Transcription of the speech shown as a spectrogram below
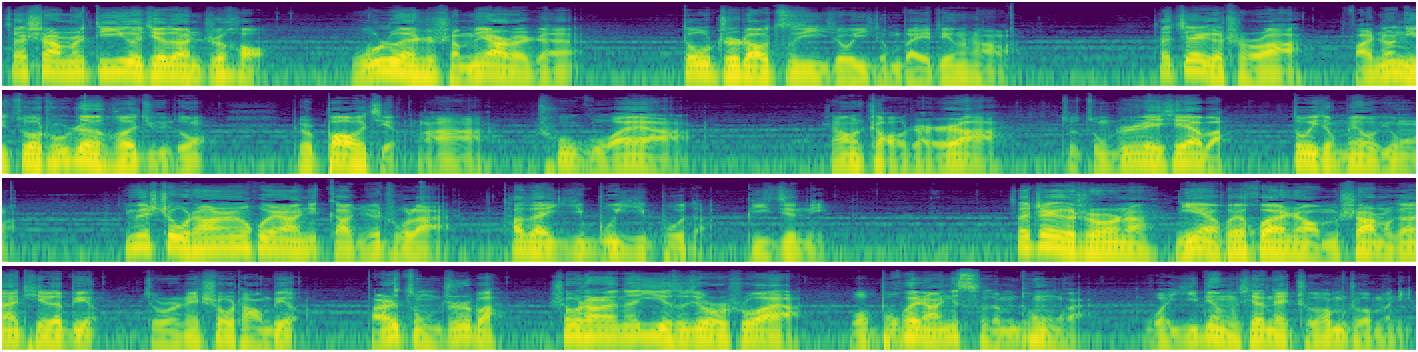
在上面第一个阶段之后。无论是什么样的人，都知道自己就已经被盯上了。在这个时候啊，反正你做出任何举动，比如报警啊、出国呀，然后找人啊，就总之这些吧，都已经没有用了。因为受伤人会让你感觉出来，他在一步一步的逼近你。在这个时候呢，你也会患上我们上面刚才提的病，就是那受伤病。反正总之吧，受伤人的意思就是说呀，我不会让你死那么痛快，我一定先得折磨折磨你。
